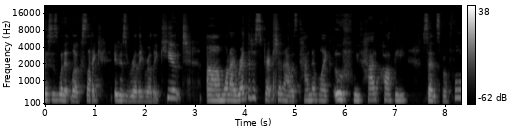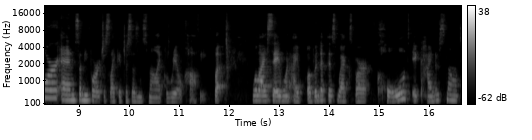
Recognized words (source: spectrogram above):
This is what it looks like. It is really, really cute. Um, when I read the description, I was kind of like, oof, we've had coffee since before. And some people are just like, it just doesn't smell like real coffee. But will I say when I opened up this wax bar cold, it kind of smelled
